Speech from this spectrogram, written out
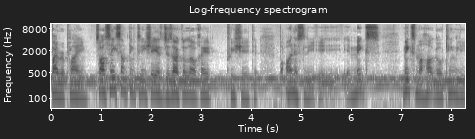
by replying. So I'll say something cliche as Jazakallah khair, appreciate it. But honestly, it, it makes makes my heart go tingly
